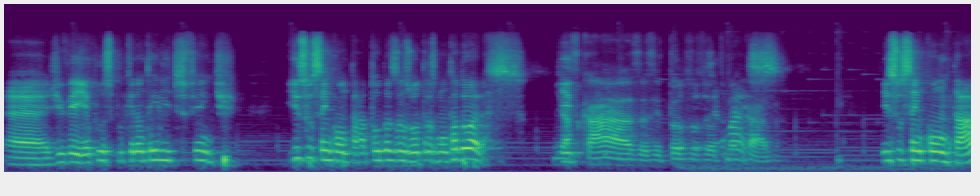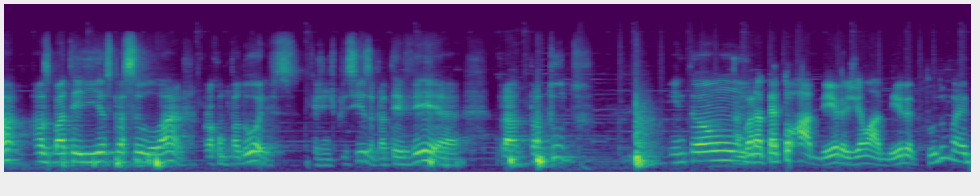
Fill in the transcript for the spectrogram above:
é, de veículos porque não tem lítio suficiente. Isso sem contar todas as outras montadoras. E as casas e todos os outros mais. mercados. Isso sem contar as baterias para celular, para computadores, que a gente precisa, para TV, é, para tudo. Então. Agora até torradeira, geladeira, tudo vai,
